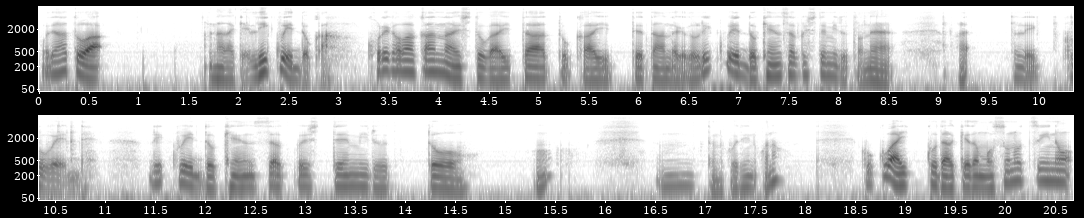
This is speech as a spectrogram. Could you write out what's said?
これであとは、なんだっけ、 liquid か。これがわかんない人がいたとか言ってたんだけど、 liquid 検索してみるとね、あれ、 liquid。 liquid 検索してみると、ん？うんとね、これでいいのかな？ここは1個だけども、その次の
